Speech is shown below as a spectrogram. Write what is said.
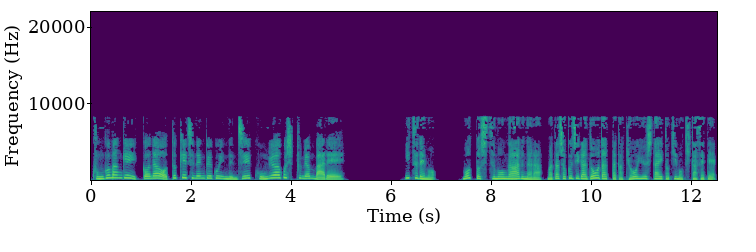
궁금한 게 있거나 어떻게 진행되고 있는지 공유하고 싶으면 말해. いつでも。もっと質問があるなら、また食事がどうだったか共有したい時も聞かせて。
